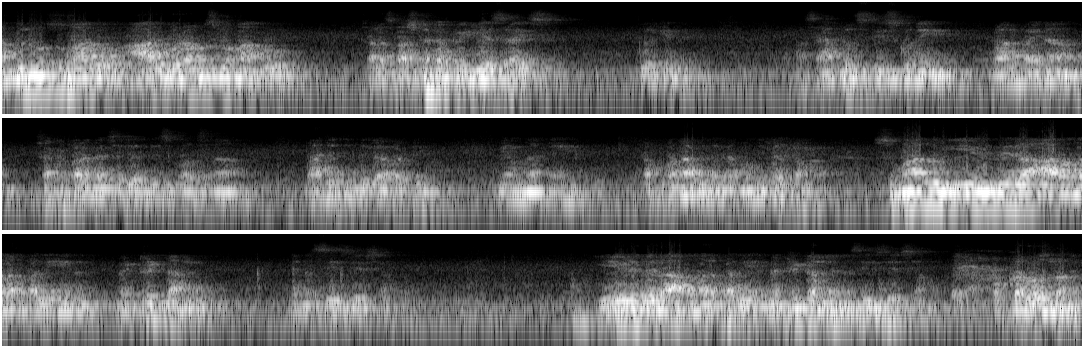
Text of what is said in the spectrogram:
అందులో సుమారు ఆరు గోడౌన్స్ మాకు చాలా స్పష్టంగా పీడిఎస్ రైస్ దొరికింది. ఆ శాంపిల్స్ తీసుకుని వాళ్ళపైన చట్టపరంగా చర్యలు తీసుకోవాల్సిన బాధ్యత ఉంది కాబట్టి మేము దాన్ని తప్పకుండా ఆ విధంగా ముందుకెళ్తాం. సుమారు ఏడు వేల ఆరు వందల పదిహేను మెట్రిక్ టన్లు నేను సీజ్ చేశాం ఏడు వేల ఆరు వందల పదిహేను మెట్రిక్ టన్లు నేను సీజ్ చేశాం ఒక్క రోజులోనే.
